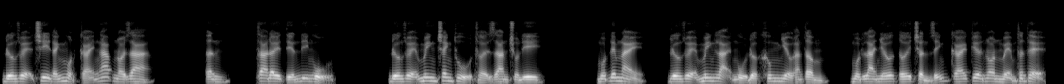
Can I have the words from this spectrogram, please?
Đường duệ chi đánh một cái ngáp nói ra, ân, ta đây tiến đi ngủ. Đường duệ minh tranh thủ thời gian chuồn đi. Một đêm này, đường duệ minh lại ngủ được không nhiều an tâm, một là nhớ tới trần dĩnh cái kia non mềm thân thể,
